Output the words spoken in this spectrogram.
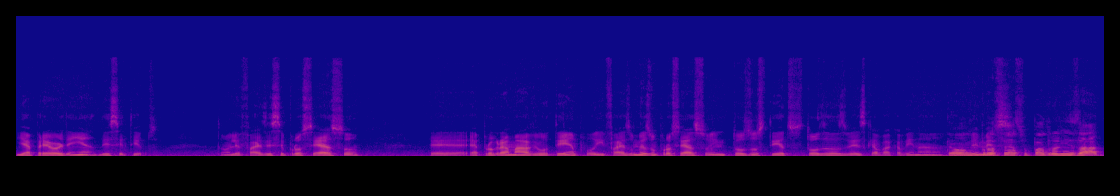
e a pré-ordenha desse teto. Então ele faz esse processo, é, é, programável o tempo e faz o mesmo processo em todos os tetos, todas as vezes que a vaca vem na Então é um processo padronizado.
